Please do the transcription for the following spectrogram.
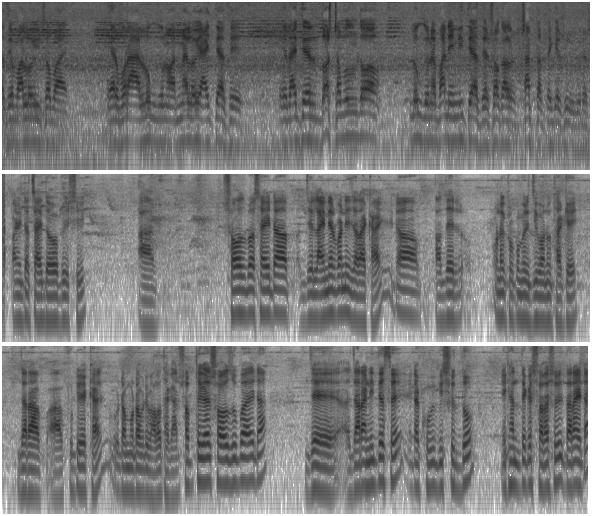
আছে, ভালোই সবাই। এরপরে আর লোকজন আর মেলই আইতে আছে। রাতের দশটা পর্যন্ত লোকজনে পানি নিতে আছে, সকাল সাতটা থেকে শুরু করে। পানিটা চাহিদাও বেশি। আর সহজ ভাষায় এটা যে লাইনের পানি যারা খায়, এটা তাদের অনেক রকমের জীবাণু থাকে। যারা ফুটিয়ে খায়, ওটা মোটামুটি ভালো থাকে। আর সব থেকে সহজ উপায় এটা যে, যারা নিতেছে, এটা খুবই বিশুদ্ধ। এখান থেকে সরাসরি তারা এটা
